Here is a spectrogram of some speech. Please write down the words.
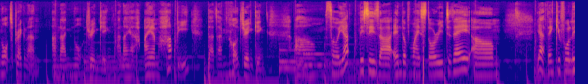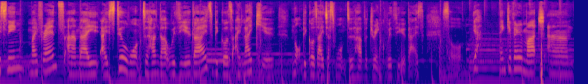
not pregnant and I'm not drinking, and I I am happy that I'm not drinking. Um, so yeah, this is uh, end of my story today. Um, yeah, thank you for listening, my friends, and I I still want to hang out with you guys because I like you, not because I just want to have a drink with you guys. So yeah, thank you very much, and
